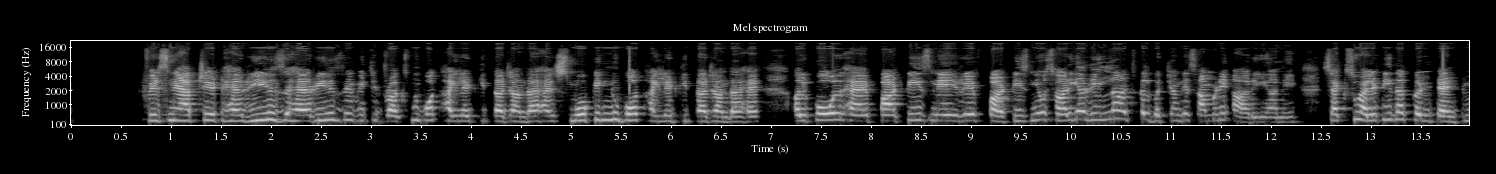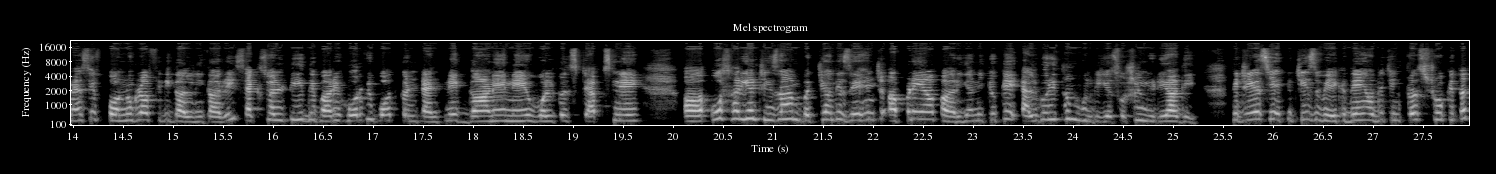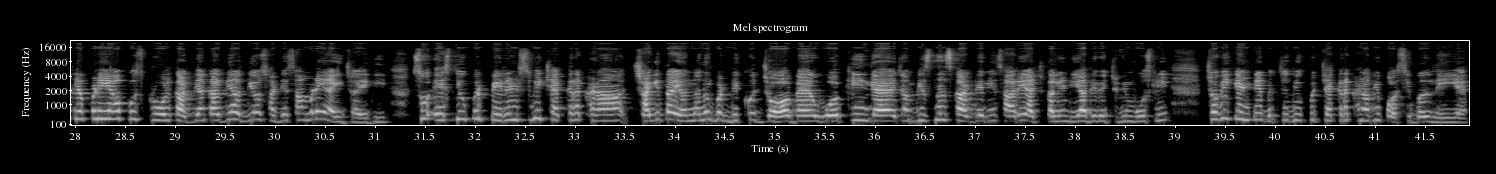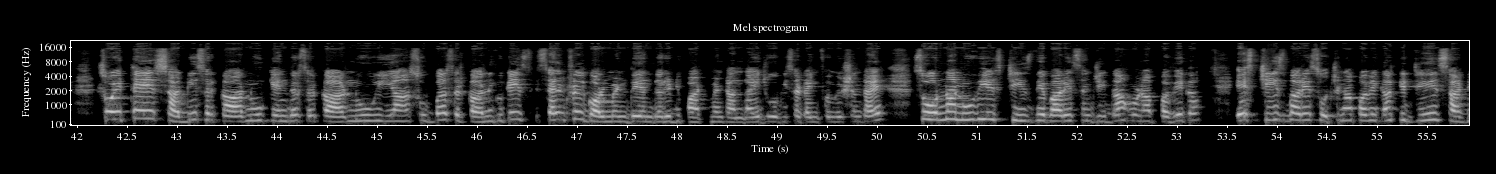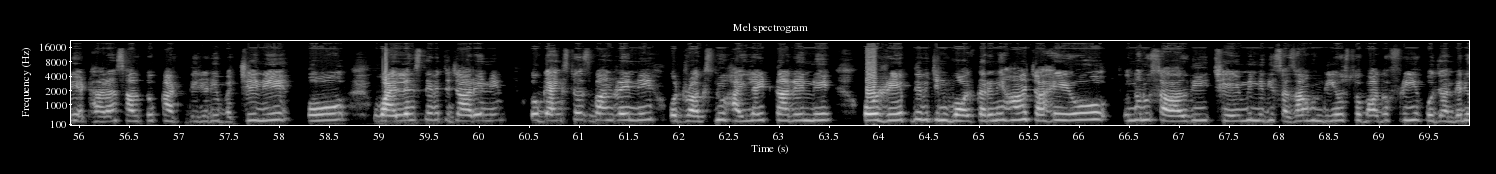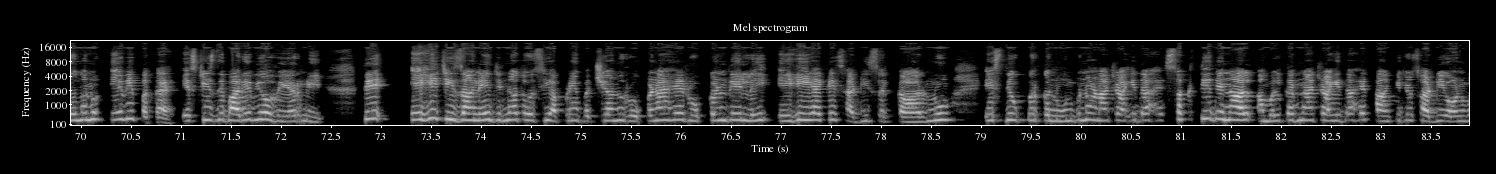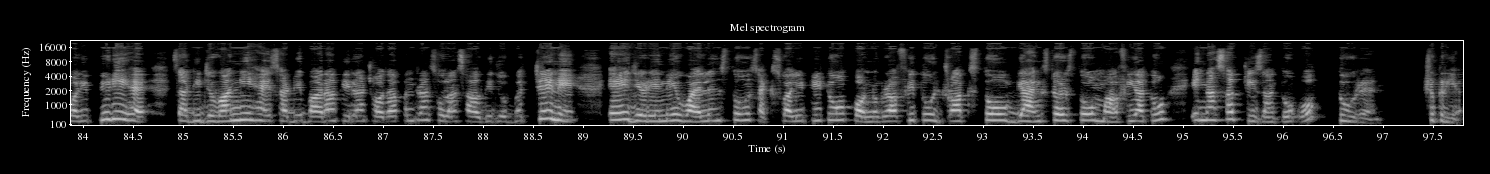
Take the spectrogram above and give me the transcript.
ਫਿਰ ਸਨੈਪਚੈਟ ਹੈ ਰੀਲਸ ਹੈ ਰੀਲਸ ਦੇ ਵਿੱਚ ਡਰੱਗਸ ਨੂੰ ਬਹੁਤ ਹਾਈਲਾਈਟ ਕੀਤਾ ਜਾਂਦਾ ਹੈ ਸਮੋਕਿੰਗ ਨੂੰ ਬਹੁਤ ਹਾਈਲਾਈਟ ਕੀਤਾ ਜਾਂਦਾ ਹੈ ਅਲਕੋਹਲ ਹੈ ਪਾਰਟੀਆਂ ਨੇ ਰੇਪ ਪਾਰਟੀਆਂ ਨੇ, ਉਹ ਸਾਰੀਆਂ ਰੀਲਾਂ ਅੱਜਕੱਲ ਬੱਚਿਆਂ ਦੇ ਸਾਹਮਣੇ ਆ ਰਹੀਆਂ ਨੇ। ਸੈਕਸੁਅਲਿਟੀ ਦਾ ਕੰਟੈਂਟ ਮੈਂ ਸਿਰਫ ਪੋਰਨੋਗ੍ਰਾਫੀ ਦੀ ਗੱਲ ਨਹੀਂ ਕਰ ਰਹੀ ਸੈਕਸੁਅਲਿਟੀ ਦੇ ਬਾਰੇ ਹੋਰ ਵੀ ਬਹੁਤ ਕੰਟੈਂਟ ਨੇ, ਗਾਣੇ ਨੇ ਵਲਕਰ ਸਟੈਪਸ ਨੇ ਉਹ ਸਾਰੀਆਂ ਚੀਜ਼ਾਂ ਬੱਚਿਆਂ ਦੇ ਜ਼ਿਹਨ 'ਚ ਆਪਣੇ ਆਪ ਆ ਰਹੀਆਂ ਨੇ ਕਿਉਂਕਿ ਐਲਗੋਰਿਥਮ ਹੁੰਦੀ ਹੈ ਸੋਸ਼ਲ ਮੀਡੀਆ ਦੀ। ਤੇ ਜੇ ਅਸੀਂ ਇੱਕ ਚੀਜ਼ ਵੇਖਦੇ ਹਾਂ, ਉਹਦੇ 'ਚ ਇੰਟਰਸਟ ਸ਼ੋ ਕੀਤਾ, ਤੇ ਆਪਣੇ ਆਪ ਉਹ ਸਕਰੋਲ ਕਰਦਿਆਂ ਕਰਦਿਆਂ ਅੱਗੇ ਉਹ ਸਾਡੇ ਸਾਹਮਣੇ ਆਈ ਜਾਏਗੀ। ਸੋ ਇਸ ਦੇ ਉੱਪਰ ਪੇਰੈਂਟਸ ਵੀ ਚੈੱਕ ਰੱਖਣਾ ਚਾਹੀਦਾ ਹੈ ਉਹਨਾਂ ਨੂੰ ਬਟ ਦੇਖੋ ਜੌਬ ਹੈ ਵਰਕਿੰਗ ਹੈ ਜਾਂ ਬਿਜ਼ਨਸ ਕਰਦੇ ਨੇ ਸਾਰੇ ਅੱਜਕੱਲ ਇੰਡੀਆ ਦੇ ਵਿੱਚ ਵੀ ਮੋਸਟਲੀ 24 ਘੰਟੇ ਬੱਚੇ ਦੇ ਉੱਪਰ ਚੈੱਕ ਰੱਖਣਾ ਵੀ ਪੋਸੀਬਲ ਨਹੀਂ ਹੈ। ਸੋ ਇੱਥੇ ਸਾਡੀ ਸਰਕਾਰ ਨੂੰ, ਕੇਂਦਰ ਸਰਕਾਰ ਨੂੰ ਜਾਂ ਸੂਬਾ ਸਰਕਾਰ ਨੂੰ, ਕਿਉਂਕਿ ਸੈਂਟਰਲ ਗਵਰਨਮੈਂਟ ਦੇ ਅੰਦਰ ਇਹ ਡਿਪਾਰਟਮੈਂਟ ਆਂਦਾ ਹੈ, ਜੋ ਵੀ ਸਾਡਾ ਇਨਫੋਰਮੇਸ਼ਨ ਦਾ ਹੈ ਸੋ ਉਹਨਾਂ ਨੂੰ ਵੀ ਇਸ ਚੀਜ਼ ਦੇ ਬਾਰੇ ਸੰਜੀਦਾ ਹੋਣਾ ਪਵੇਗਾ। ਇਸ ਚੀਜ਼ ਬਾਰੇ ਸੋਚਣਾ ਪਵੇਗਾ ਕਿ ਜੇ ਸਾਡੇ 18 ਸਾਲ ਤੋਂ ਘੱਟ ਦੇ ਜਿਹੜੇ ਬੱਚੇ ਨੇ ਉਹ ਵਾਇਲੈਂਸ ਦੇ ਵਿੱਚ ਜਾ ਰਹੇ ਨੇ, ਉਹ ਗੈਂਗਸਟਰਸ ਬਣ ਰਹੇ ਨੇ, ਉਹ ਡਰੱਗਸ ਨੂੰ ਹਾਈਲਾਈਟ ਕਰ ਰਹੇ ਨੇ, ਉਹ ਰੇਪ ਦੇ ਵਿੱਚ ਇਨਵੋਲਵ ਕਰ ਰਹੇ ਨੇ, ਹਾਂ, ਚਾਹੇ ਉਹ ਉਹਨਾਂ ਨੂੰ ਸਾਲ ਦੀ 6 ਮਹੀਨੇ ਦੀ ਸਜ਼ਾ ਹੁੰਦੀ ਹੈ, ਉਸ ਤੋਂ ਬਾਅਦ ਉਹ ਫ੍ਰੀ ਹੋ ਜਾਂਦੇ ਨੇ, ਉਹਨਾਂ ਨੂੰ ਇਹ ਵੀ ਪਤਾ ਹੈ, ਇਸ ਚੀਜ਼ ਦੇ ਬਾਰੇ ਵੀ ਉਹ ਅਵੇਅਰ ਨੇ ਤੇ ਇਹੀ ਚੀਜ਼ਾਂ ਨੇ ਜਿਨ੍ਹਾਂ ਤੋਂ ਅਸੀਂ ਆਪਣੇ ਬੱਚਿਆਂ ਨੂੰ ਰੋਕਣਾ ਹੈ। ਰੋਕਣ ਦੇ ਲਈ ਇਹੀ ਹੈ ਕਿ ਸਾਡੀ ਸਰਕਾਰ ਨੂੰ ਇਸ ਦੇ ਉੱਪਰ ਕਾਨੂੰਨ ਬਣਾਉਣਾ ਚਾਹੀਦਾ ਹੈ, ਸਖਤੀ ਦੇ ਨਾਲ ਅਮਲ ਕਰਨਾ ਚਾਹੀਦਾ ਹੈ ਤਾਂ ਕਿ ਜੋ ਸਾਡੀ ਆਉਣ ਵਾਲੀ ਪੀੜ੍ਹੀ ਹੈ, ਸਾਡੀ ਜਵਾਨੀ ਹੈ, ਸਾਡੇ 12 13 14 15 16 ਸਾਲ ਦੇ ਜੋ ਬੱਚੇ ਨੇ, ਇਹ ਜਿਹੜੇ ਨੇ ਵਾਇਲੈਂਸ ਤੋਂ ਸੈਕਸੁਅਲਿਟੀ ਤੋਂ ਪੋਰਨੋਗ੍ਰਾਫੀ ਤੋਂ ਡਰੱਗਸ ਤੋਂ ਗੈਂਗਸਟਰਸ ਤੋਂ ਮਾਫੀਆ ਤੋਂ, ਇਹਨਾਂ ਸਭ ਚੀਜ਼ਾਂ ਤੋਂ ਉਹ ਦੂਰ ਰਹਿਣ। ਸ਼ੁਕਰੀਆ।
